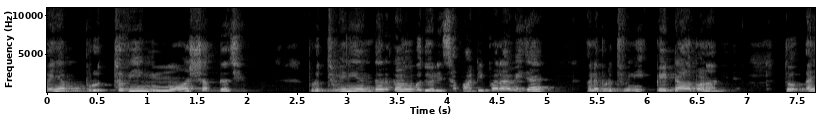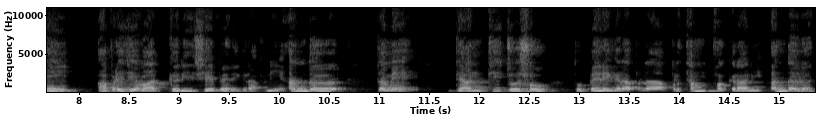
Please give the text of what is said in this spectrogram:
અહીંયા પૃથ્વીમો શબ્દ છે. પૃથ્વીની અંદર ઘણું બધું એની સપાટી પર આવી જાય અને પૃથ્વીની પેટાળ પણ આવી જાય. તો અહીં આપણે જે વાત કરી છે પેરેગ્રાફની અંદર, તમે ધ્યાનથી જોશો તો પેરેગ્રાફના પ્રથમ ફકરાની અંદર જ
